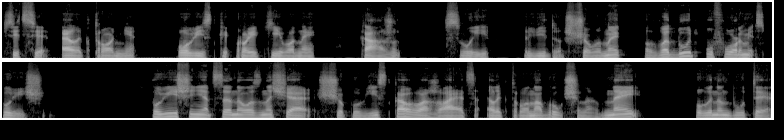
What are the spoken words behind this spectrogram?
всі ці електронні повістки, про які вони кажуть в своїх відео, що вони ведуть у формі сповіщення. Сповіщення це не означає, що повістка вважається електронно врученою. В неї повинен бути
